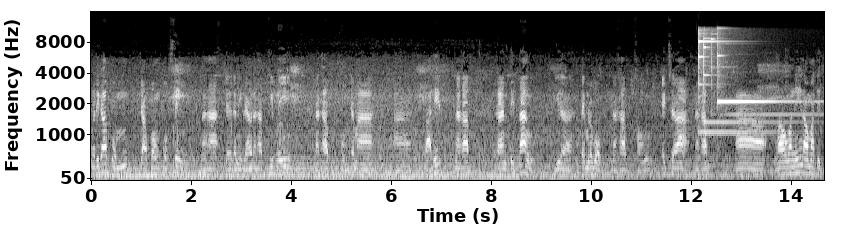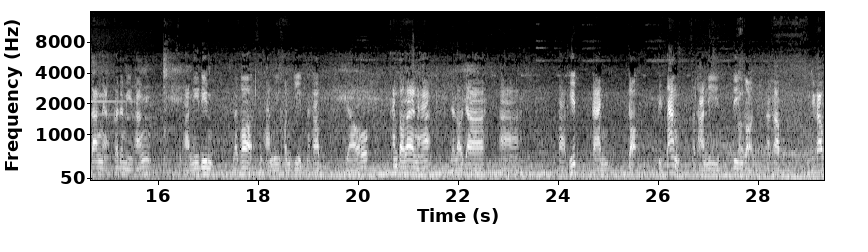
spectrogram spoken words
สวัสดีครับผมจากฟองปวกซิ่งนะฮะเจอกันอีกแล้วนะครับคลิปนี้นะครับผมจะมาาสาธิตนะครับ การติดตั้งเหยื่อเต็มระบบนะครับของ e x t r a นะครับเราวันนี้เรามาติดตั้งเนี่ยก็จะมีทั้งสถานีดิน แล้วก็สถานีคอนกรีตนะครับ เดี๋ยวขั้นตอนแรกนะฮะเดี๋ยวเราจะาสาธิตการเจาะติดตั้งสถานีดินก่อนนะครับโอเคครับ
